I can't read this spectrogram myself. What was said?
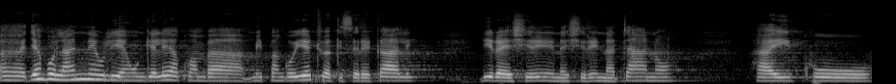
Uh, jambo la nne uliongelea kwamba mipango yetu ya kiserikali dira ya ishirini na ishirini na tano haiku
